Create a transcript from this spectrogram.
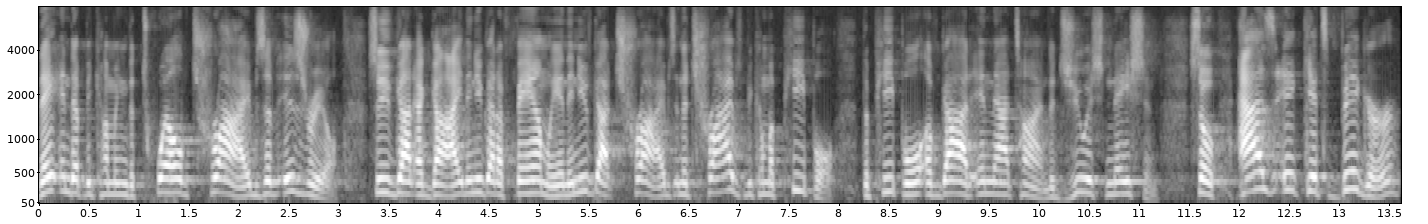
They end up becoming the 12 tribes of Israel. So you've got a guy, then you've got a family, and then you've got tribes, and the tribes become a people, the people of God in that time, the Jewish nation. So as it gets bigger,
